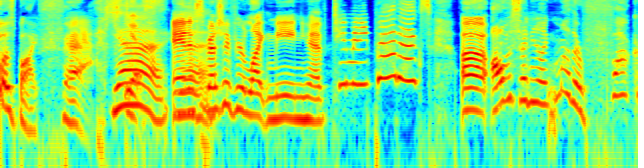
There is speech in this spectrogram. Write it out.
goes by fast. Yeah. Yes. And yeah. especially if you're like me and you have too many products, uh, all of a sudden you're like, motherfucker,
